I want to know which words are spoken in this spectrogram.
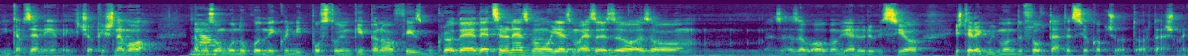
inkább zenélnék csak, és nem a nem Ja. azon gondolkodnék, hogy mit posztoljunk éppen a Facebookra, de, de egyszerűen ez van, hogy ez, ez, ez, a, ez, a, ez, ez a, ami előre viszi a, és tényleg úgymond flottá teszi a kapcsolattartást, meg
